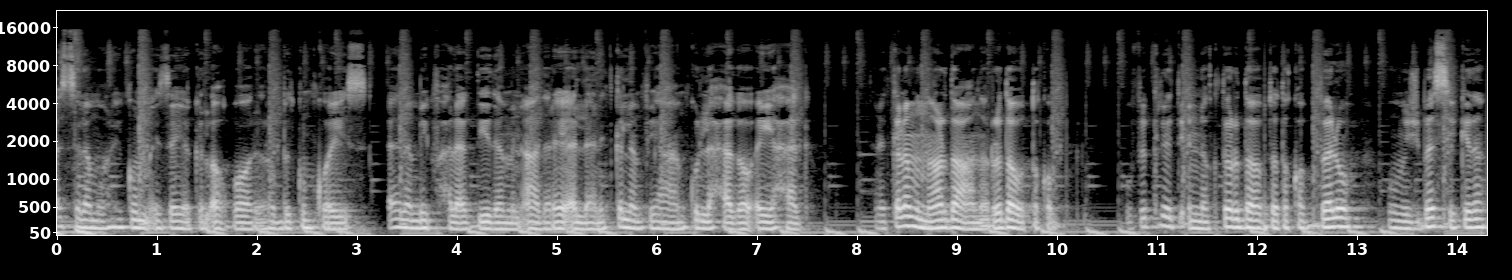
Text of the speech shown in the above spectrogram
السلام عليكم إزيك؟ الأخبار؟ يا رب تكون كويس. أهلا بيك في حلقة جديدة من قعده رايقة اللي هنتكلم فيها عن كل حاجة وأي حاجة. هنتكلم النهارده عن الرضا والتقبل وفكرة إنك ترضى بتتقبله ومش بس كده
